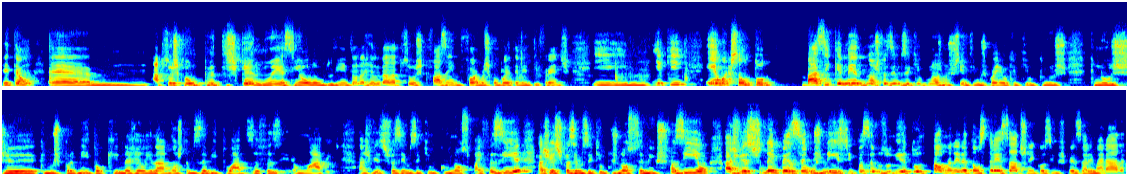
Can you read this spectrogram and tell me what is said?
Então, uh, há pessoas que vão petiscando, não é assim, ao longo do dia. Então, na realidade, há pessoas que fazem de formas completamente diferentes. E, e aqui é uma questão toda basicamente nós fazemos aquilo que nós nos sentimos bem ou que aquilo que nos, que, nos, eh, que nos permite ou que na realidade nós estamos habituados a fazer. É um hábito. Às vezes fazemos aquilo que o nosso pai fazia, às vezes fazemos aquilo que os nossos amigos faziam, às vezes nem pensamos nisso e passamos o dia todo de tal maneira tão estressados nem conseguimos pensar em mais nada.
